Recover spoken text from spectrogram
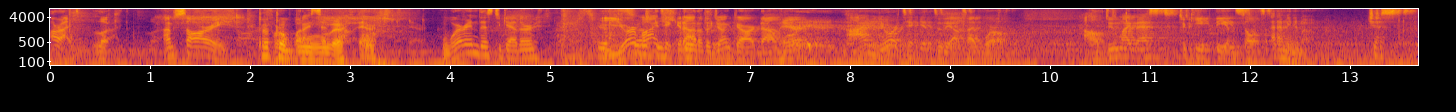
All right, look, I'm sorry Та for то what I було said back легко. there. We're in this together. You're my ticket out of the junkyard down here. I'm your ticket to the outside world. I'll do my best to keep the insults at a minimum. Just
